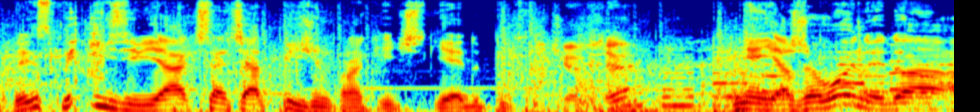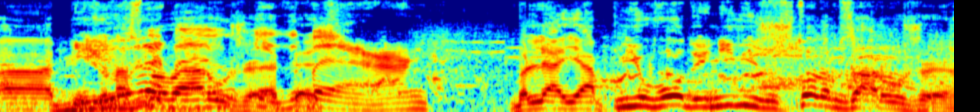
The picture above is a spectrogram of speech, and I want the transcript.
В принципе, изи. Я, кстати, отпизжен практически. Я иду пить. Че, все? Не, я живой, но иду а, пить. У нас новое оружие опять. Бля, я пью воду и не вижу, что там за оружие.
